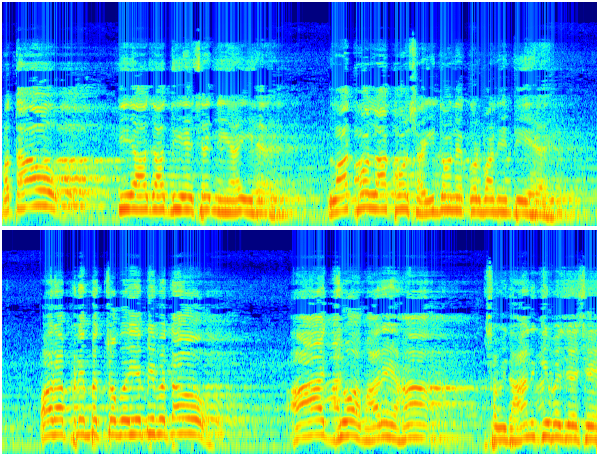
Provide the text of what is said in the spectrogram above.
बताओ कि आज़ादी ऐसे नहीं आई है। लाखों लाखों शहीदों ने कुर्बानी दी है। और अपने बच्चों को ये भी बताओ, आज जो हमारे यहाँ संविधान की वजह से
